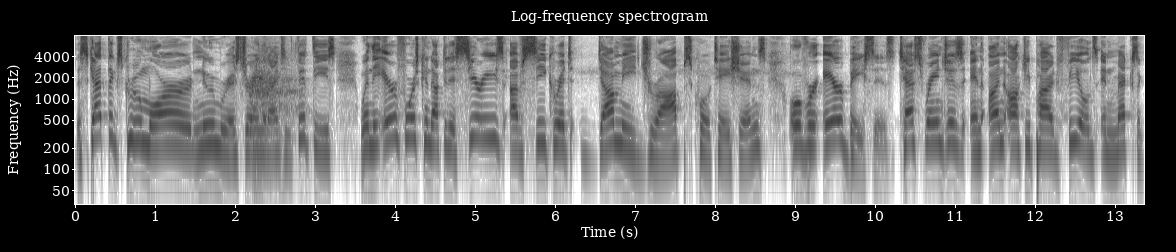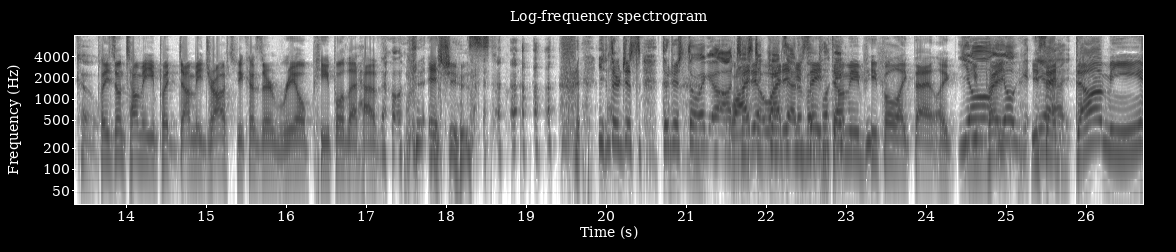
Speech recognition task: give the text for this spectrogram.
The skeptics grew more numerous during the 1950s when the Air Force conducted a series of secret dummy drops quotations over air bases, test ranges, and unoccupied fields in Mexico. Please don't tell me you put dummy drops because they're real people that have issues. they're just they're just throwing uh, Why autistic did, why kids did out you of say a plane. dummy people like that? Like you, You'll- played- you'll- you yeah. said dummy.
